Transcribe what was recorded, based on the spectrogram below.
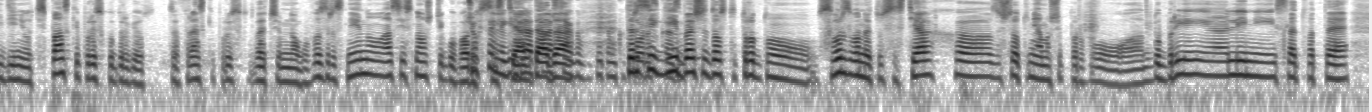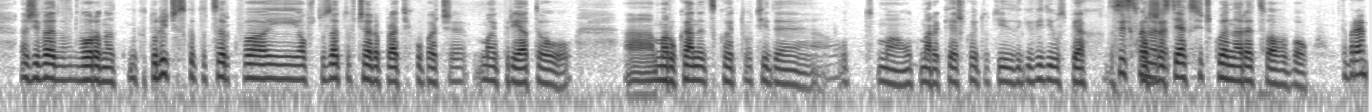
един от испански происход, други от френски происход, вече много възрастни, но аз и с нощи говорих Чухте с ли ги? тях. Да, това щях да попитам, какво Търсих ги, беше доста трудно свързването с тях, защото нямаше първо добри линии, след това те живеят в двора на католическата църква и общо взето вчера пратих обаче мой приятел а, мароканец, който отиде от, от Маракеш, който отиде да ги види, успях да се Всичко е свържа с тях. Всичко е наред, слава Богу. Добре.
